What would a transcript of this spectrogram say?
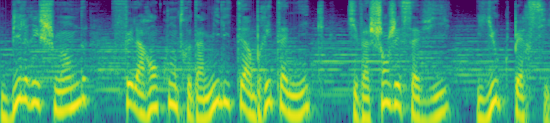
Bill Richmond fait la rencontre d'un militaire britannique qui va changer sa vie Hugh Percy.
